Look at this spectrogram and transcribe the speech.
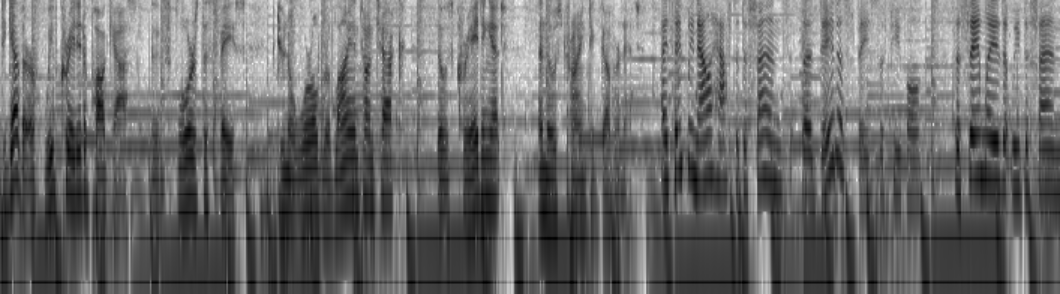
Together, we've created a podcast that explores the space between a world reliant on tech those creating it, and those trying to govern it. I think we now have to defend the data space of people the same way that we defend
